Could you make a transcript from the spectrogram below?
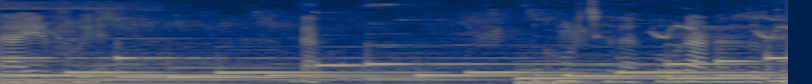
রায়ের ভুয়ে দেখো, ঘুরছে, দেখো ওর আনন্দতে।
